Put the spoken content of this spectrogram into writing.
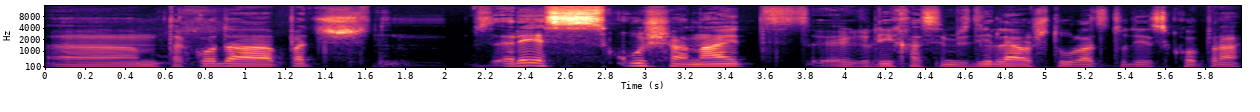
Um, tako da pač res skuša najti, eh, gliha se mi zdi Leo Štulac tudi iz Kopra.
